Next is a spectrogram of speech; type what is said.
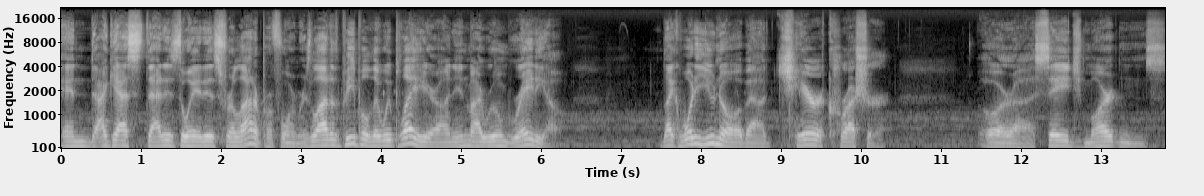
And I guess that is the way it is for a lot of performers, a lot of the people that we play here on In My Room Radio. Like, what do you know about Chaircrusher or uh, Sage Martens?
